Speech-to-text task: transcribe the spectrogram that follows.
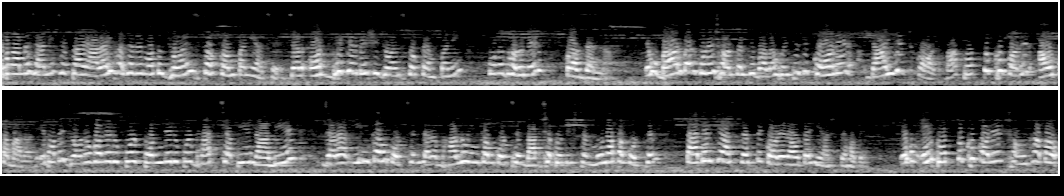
এবং আমরা জানি যে প্রায় আড়াই হাজারের মতো জয়েন্ট স্টক কোম্পানি আছে, যার অর্ধেকের বেশি জয়েন্ট স্টক কোম্পানি কোনো ধরনের কর দেন না। এবং বারবার করে সরকারকে বলা হয়েছে যে করের ডাইরেক্ট কর বা প্রত্যক্ষ করের আওতা বাড়ান। এভাবে জনগণের উপর, পণ্যের উপর ভ্যাট চাপিয়ে না দিয়ে যারা ইনকাম করছেন, যারা ভালো ইনকাম করছেন, ব্যবসা প্রতিষ্ঠান মুনাফা করছেন, তাদেরকে আস্তে আস্তে করের আওতায় নিয়ে আসতে হবে। এবং এই প্রত্যক্ষ করের সংখ্যা বা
